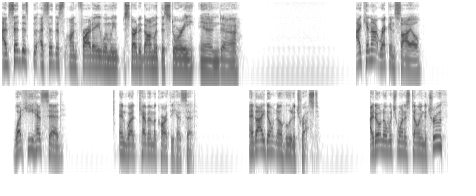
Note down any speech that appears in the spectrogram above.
I've said this. I said this on Friday when we started on with this story, and uh, I cannot reconcile what he has said and what Kevin McCarthy has said, and I don't know who to trust. I don't know which one is telling the truth,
